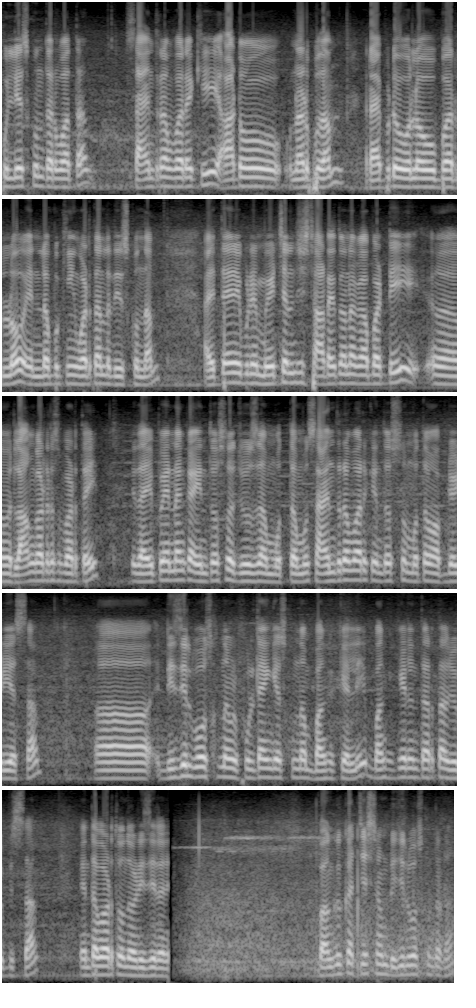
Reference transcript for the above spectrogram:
ఫుల్ చేసుకున్న తర్వాత సాయంత్రం వరకు ఆటో నడుపుదాం. ర్యాపిడో ఓలో ఊబర్లో ఎన్లో బుకింగ్ పడితే తీసుకుందాం. అయితే ఇప్పుడు నేను మేడ్చల్ నుంచి స్టార్ట్ అవుతున్నా కాబట్టి లాంగ్ ఆర్డర్స్ పడతాయి. ఇది అయిపోయినాక ఎంత వస్తుందో చూద్దాం మొత్తము. సాయంత్రం వరకు ఎంత వస్తుందో మొత్తం అప్డేట్ చేస్తాం. డీజిల్ పోసుకుందాం ఫుల్ ట్యాంక్ వేసుకుందాం బంక్కి వెళ్ళి. బంక్కి వెళ్ళిన తర్వాత చూపిస్తా. ఎంత పడుతుందో డీజిల్ అని. బంక్కి వచ్చేసినాం డీజిల్ పోసుకుంటాడా?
